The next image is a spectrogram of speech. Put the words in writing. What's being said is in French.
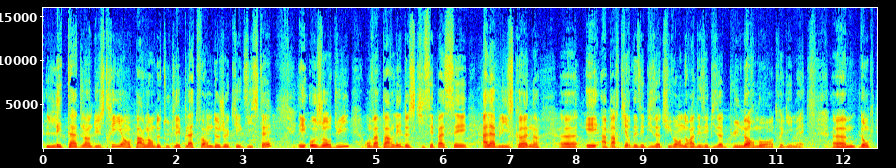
l'état de l'industrie en parlant de toutes les plateformes de jeux qui existaient. Et aujourd'hui, on va parler de ce qui s'est passé à la BlizzCon. Et à partir des épisodes suivants, on aura des épisodes plus normaux entre guillemets. Euh, donc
